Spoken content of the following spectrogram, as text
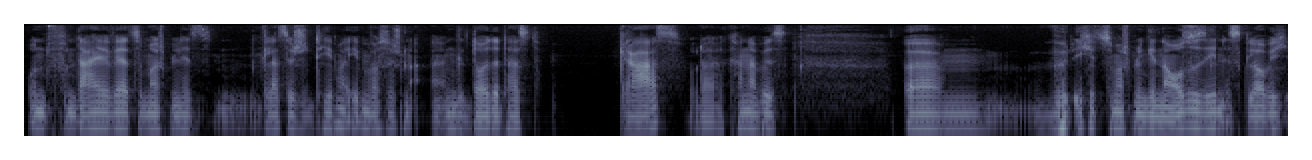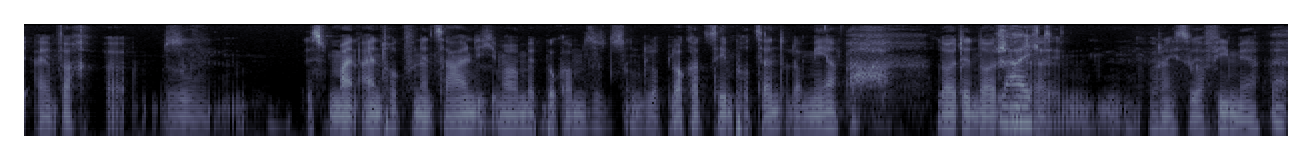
Und von daher wäre zum Beispiel jetzt ein klassisches Thema, eben was du schon angedeutet hast, Gras oder Cannabis, ähm, würde ich jetzt zum Beispiel genauso sehen, ist, glaube ich, einfach äh, so ist mein Eindruck von den Zahlen, die ich immer mitbekomme, so, so locker 10% oder mehr. Oh, Leute in Deutschland, äh, wahrscheinlich sogar viel mehr. Ja.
